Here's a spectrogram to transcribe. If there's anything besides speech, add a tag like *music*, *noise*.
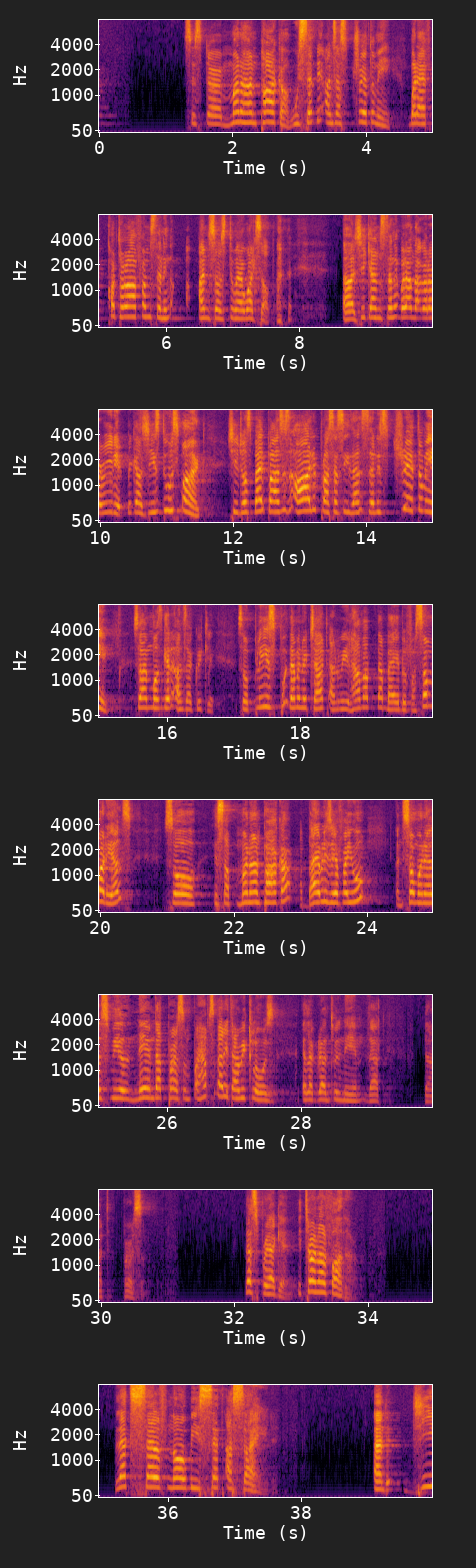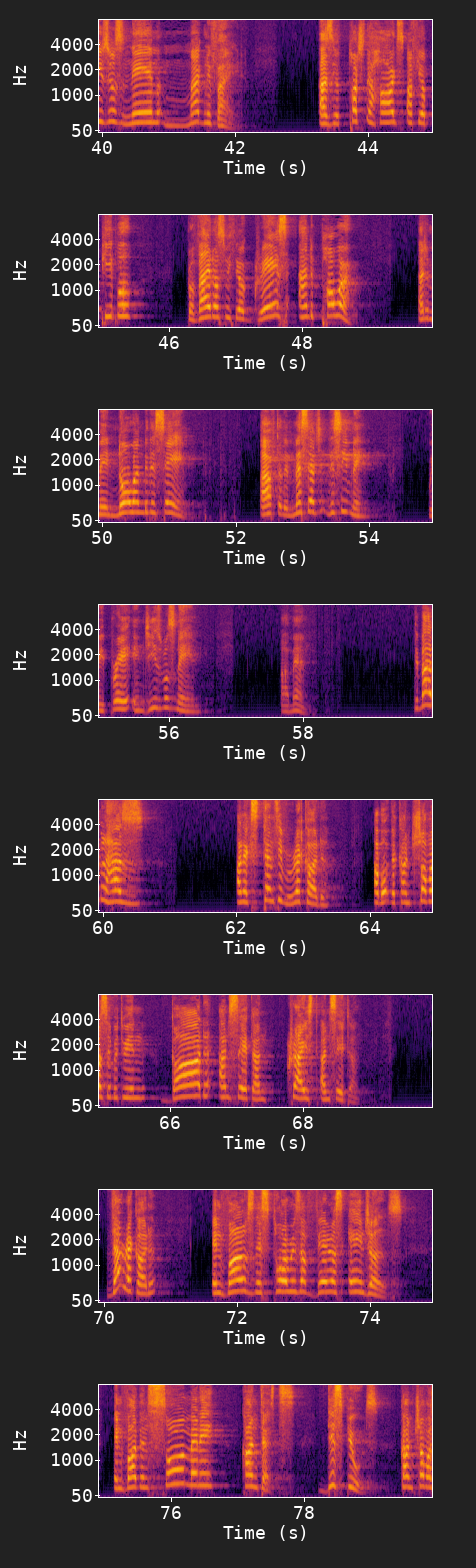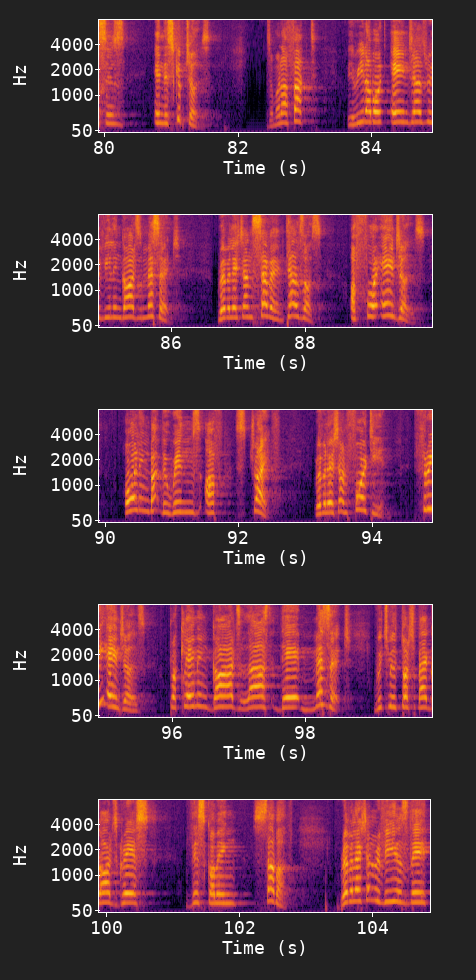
Sister Manahan Parker, who sent the answer straight to me, but I've cut her off from sending answers to my WhatsApp. *laughs* uh, she can send it, but I'm not going to read it because she's too smart. She just bypasses all the processes and sends it straight to me. So I must get answer quickly. So please put them in the chat and we'll have up the Bible for somebody else. So it's a Manan Parker. A Bible is here for you. And someone else will name that person. Perhaps by the time we close, Ella Grant will name that, that person. Let's pray again. Eternal Father, let self now be set aside and Jesus' name magnified. As you touch the hearts of your people, provide us with your grace and power, and may no one be the same. After the message this evening, we pray in Jesus' name. Amen. The Bible has an extensive record about the controversy between God and Satan, Christ and Satan. That record involves the stories of various angels involved in so many contests, disputes, controversies in the scriptures. As a matter of fact, we read about angels revealing God's message. Revelation 7 tells us of four angels holding back the winds of strife. Revelation 14, three angels proclaiming God's last day message, which will touch by God's grace this coming Sabbath. Revelation reveals the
